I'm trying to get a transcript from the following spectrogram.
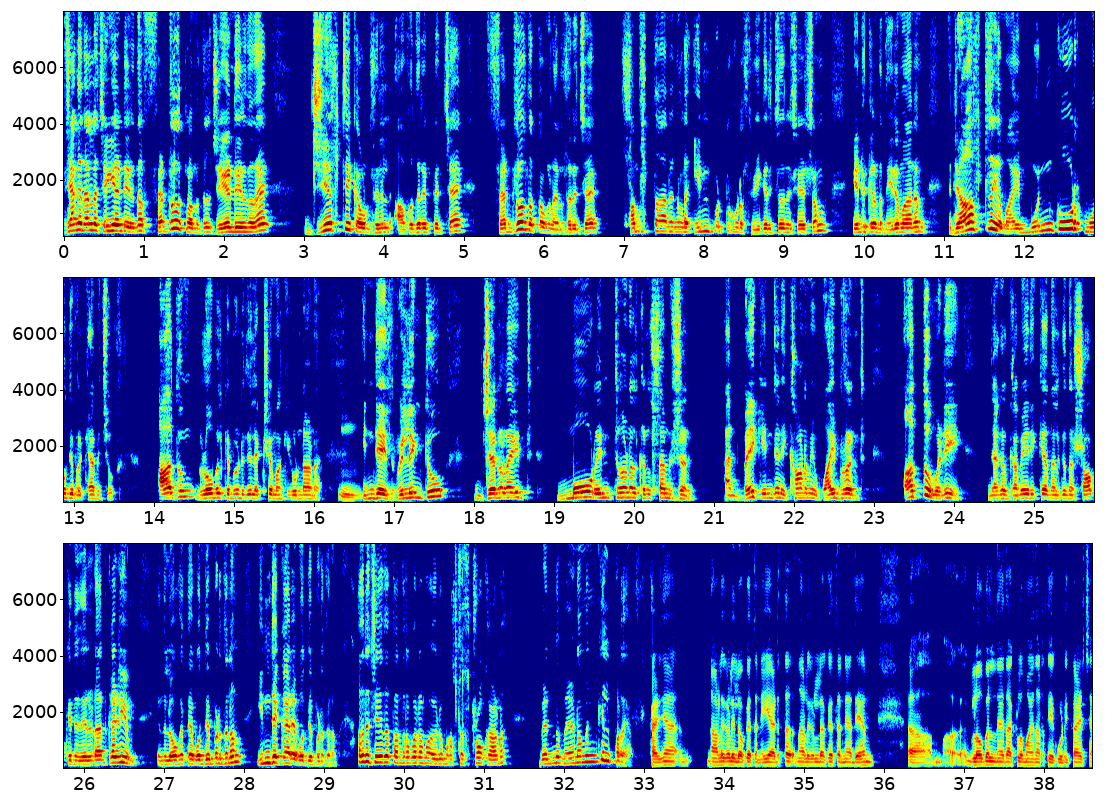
പക്ഷെ അങ്ങനെയല്ല ചെയ്യേണ്ടിയിരുന്ന ഫെഡറൽ ക്രമത്തിൽ ചെയ്യേണ്ടിയിരുന്നത് ജി എസ് ടി കൗൺസിലിൽ അവതരിപ്പിച്ച് ഫെഡറൽ തത്വങ്ങൾ അനുസരിച്ച് സംസ്ഥാനങ്ങളുടെ ഇൻപുട്ട് കൂടെ സ്വീകരിച്ചതിന് ശേഷം എടുക്കേണ്ട തീരുമാനം രാഷ്ട്രീയമായി മുൻകൂർ മോദി പ്രഖ്യാപിച്ചു. അതും global community ലക്ഷ്യമാക്കിക്കൊണ്ടാണ്. India is willing to generate more more consumption and make Indian economy vibrant. അതുവഴി ഞങ്ങൾക്ക് അമേരിക്ക നൽകുന്ന ഷോക്കിനെ നേരിടാൻ കഴിയും എന്ന് ലോകത്തെ ബോധ്യപ്പെടുത്തണം ഇന്ത്യക്കാരെ ബോധ്യപ്പെടുത്തണം. അതിന് ചെയ്ത തന്ത്രപരമായ ഒരു മാസ്റ്റർ സ്ട്രോക്ക് ആണ് എന്ന് വേണമെങ്കിൽ പറയാം. കഴിഞ്ഞ നാളുകളിലൊക്കെ തന്നെ ഈ അടുത്ത നാളുകളിലൊക്കെ തന്നെ അദ്ദേഹം ഗ്ലോബൽ നേതാക്കളുമായി നടത്തിയ കൂടിക്കാഴ്ച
